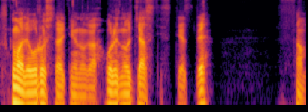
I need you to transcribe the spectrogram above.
つくまで下ろしたいというのが、俺のジャスティスってやつで。3。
